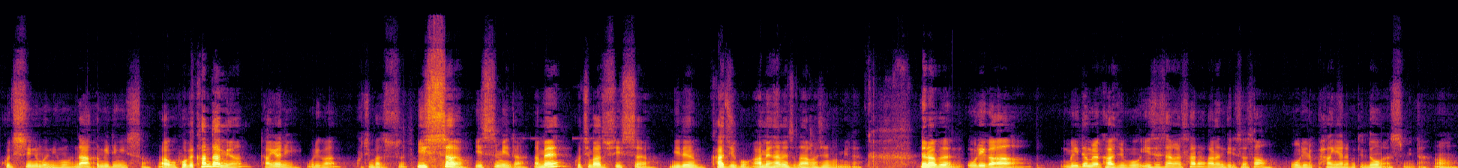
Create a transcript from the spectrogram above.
고칠 수 있는 분이고 나 그 믿음이 있어. 라고 고백한다면 당연히 우리가 고침 받을 수 있어요. 있습니다. 아멘. 고침 받을 수 있어요. 믿음 가지고 아멘 하면서 나아가시는 겁니다. 여러분 우리가 믿음을 가지고 이 세상을 살아가는 데 있어서 우리를 방해하는 것들이 너무 많습니다. 어,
